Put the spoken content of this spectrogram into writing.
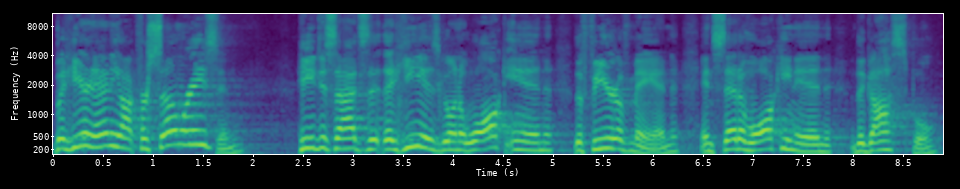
But here in Antioch, for some reason, he decides that, that he is going to walk in the fear of man instead of walking in the gospel.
